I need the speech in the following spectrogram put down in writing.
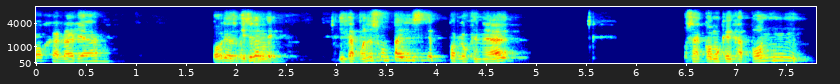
ojalá ya. Pobres, y fíjate, y Japón es un país que por lo general, o sea, como que en Japón,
